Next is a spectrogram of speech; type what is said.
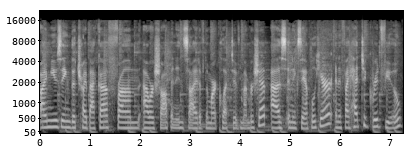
I'm using the Tribeca from our shop and inside of the Marque Collective membership as an example here. And if I head to grid view,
